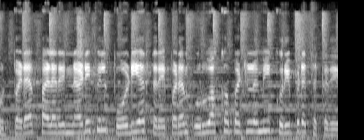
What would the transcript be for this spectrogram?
உட்பட பலரின் நடிப்பில் போடியார் திரைப்படம் உருவாக்கப்பட்டுள்ளமை குறிப்பிடத்தக்கது.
